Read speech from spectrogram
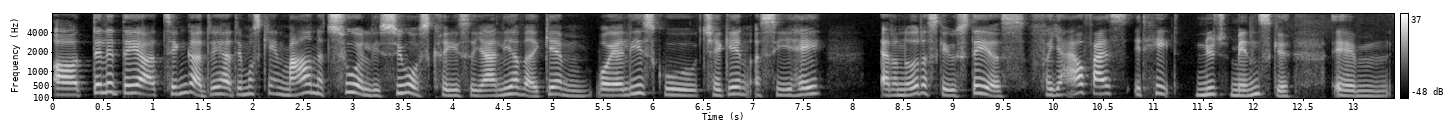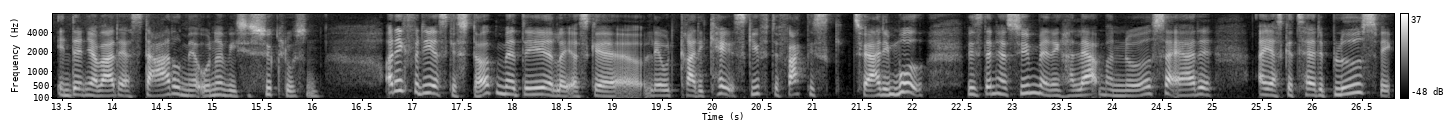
Og det er lidt det, jeg tænker, at det her det er måske en meget naturlig syvårskrise, jeg lige har været igennem, hvor jeg lige skulle tjekke ind og sige, hey, er der noget, der skal justeres? For jeg er jo faktisk et helt nyt menneske, øhm, end den jeg var, da jeg startede med at undervise i cyklusen. Og det er ikke fordi, jeg skal stoppe med det, eller jeg skal lave et radikalt skifte, faktisk tværtimod. Hvis den her sygemelding har lært mig noget, så er det, at jeg skal tage det bløde sving.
